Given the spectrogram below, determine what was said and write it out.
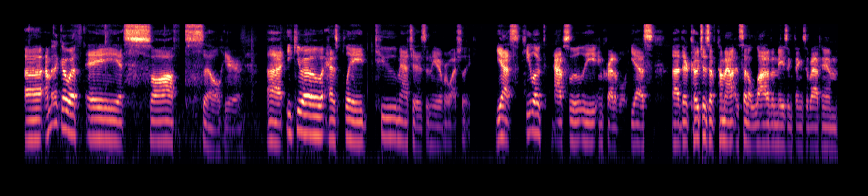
Uh, I'm going to go with a soft sell here. Uh, EQO has played two matches in the Overwatch League. Yes, he looked absolutely incredible. Yes, uh, their coaches have come out and said a lot of amazing things about him.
